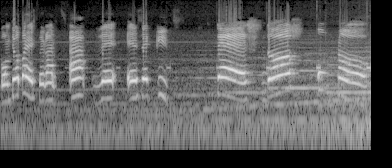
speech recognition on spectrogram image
Conteo para despegar. A, D, S, Kids. 3, 2, 1.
